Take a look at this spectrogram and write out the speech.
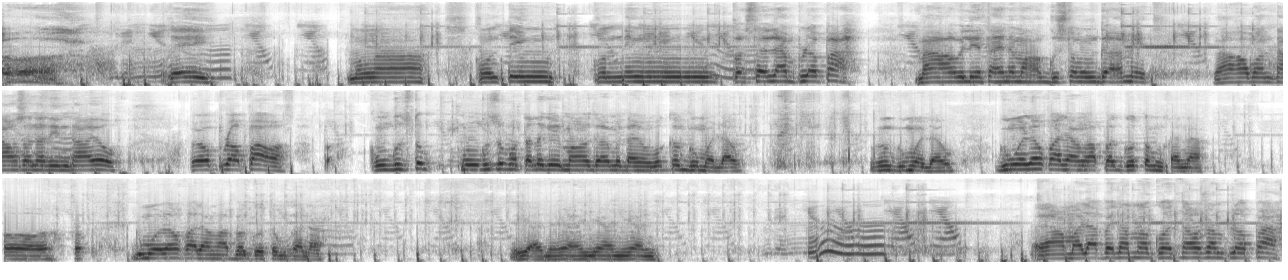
Ugh. Okay. Mga konting konting pasalampla pa. Makakabili tayo ng mga gusto mong gamit. Makaka 1,000 na din tayo. Pero propa, oh, pa- kung gusto kung gusto mo talaga yung mga gamit tayo, huwag kang gumalaw. Huwag kang gumalaw. Gumalaw ka lang kapag gutom ka na. Oo, kap- gumalaw ka lang kapag gutom ka na. Yan, yan, yan, yan. Kaya malapit na mag 1,000 propa.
